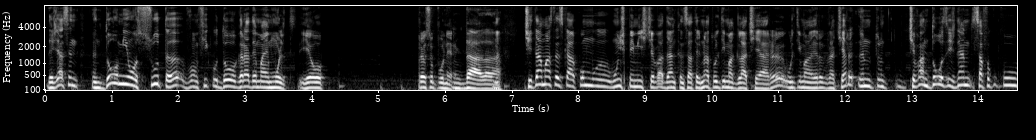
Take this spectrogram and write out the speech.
Deja sunt, în 2100 vom fi cu 2 grade mai mult. E o presupunere. da, da, da. Citeam astăzi că acum uh, 11.000 și ceva de ani, când s-a terminat ultima glaciară, ultima eră glaciară, într-un, ceva în 20 de ani s-a făcut cu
